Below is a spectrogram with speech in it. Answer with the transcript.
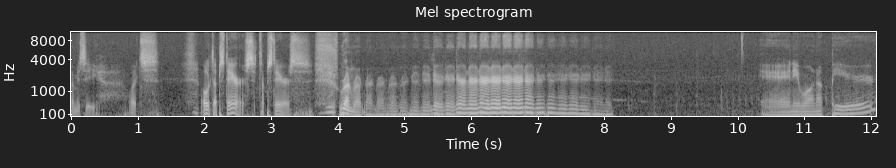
Let me see. What's... Oh, it's upstairs. It's upstairs. Run, run, run, run, run, run, run, run, Anyone up here?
